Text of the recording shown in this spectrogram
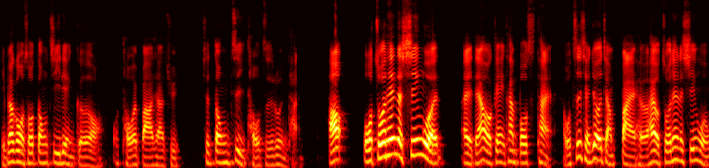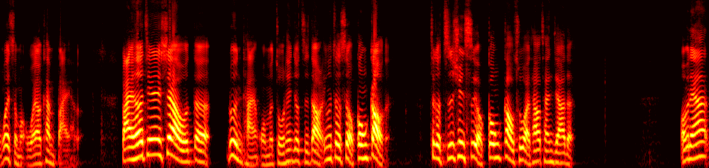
你不要跟我说冬季恋歌哦，我头会扒下去，是冬季投资论坛。好，我昨天的新闻，哎，等下我给你看 Boss Time，我之前就有讲百合，还有昨天的新闻，为什么我要看百合？百合今天下午的论坛，我们昨天就知道了，因为这个是有公告的。这个资讯是有公告出来，他要参加的。我们等下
